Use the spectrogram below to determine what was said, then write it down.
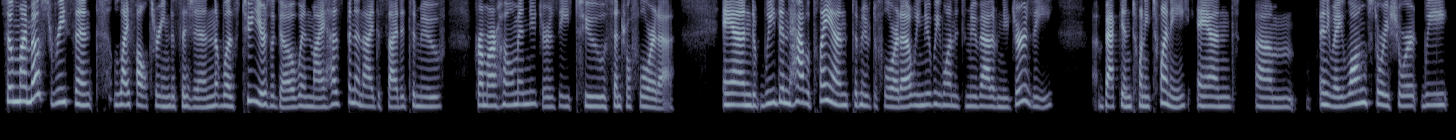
So, my most recent life altering decision was two years ago when my husband and I decided to move from our home in New Jersey to Central Florida. And we didn't have a plan to move to Florida. We knew we wanted to move out of New Jersey uh, back in 2020. And um, anyway, long story short, we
